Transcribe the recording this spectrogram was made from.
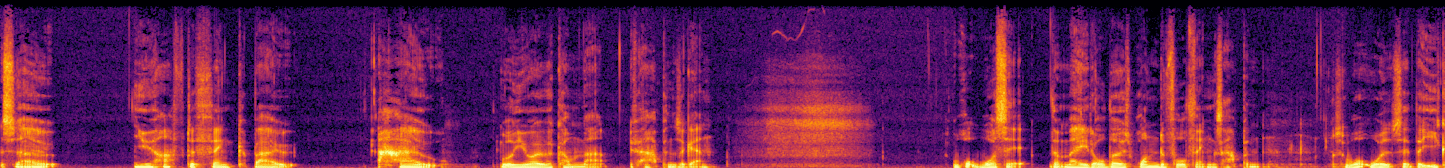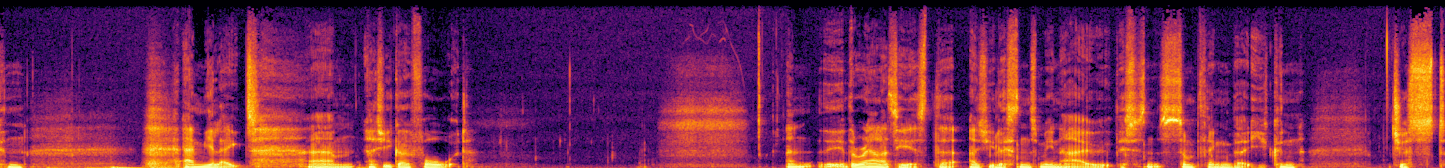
So you have to think about how will you overcome that if it happens again? What was it that made all those wonderful things happen? So, what was it that you can emulate um, as you go forward? And the, the reality is that as you listen to me now, this isn't something that you can just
